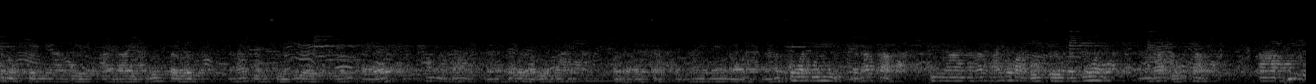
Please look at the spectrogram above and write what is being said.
สนุกเป็นงานเพลงอะไรเพิ่มเติมนะครับวงเสียงเร็วเสียงขอเข้ามาได้นะครับถ้าเราเล่นได้เราจัดกันให้แน่นอนนะครับสวัสดีนะครับกับทีมงานนะครับท้ายกระบะดูเซลกันด้วยนะครับผมกับพี่เอ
